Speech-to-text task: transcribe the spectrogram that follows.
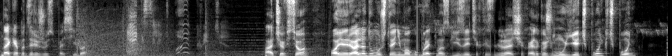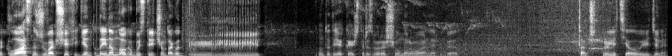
Дай-ка я подзаряжусь. Спасибо. А что, все? А я реально думаю, что я не могу брать мозги из этих, из лежащих. А я такой жму Е, чпоньк, чпонь. Да классно же, вообще офигенно. Да и намного быстрее, чем так вот. Вот это я, конечно, разворошил нормально, ребят. Там что-то прилетело, вы видели?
